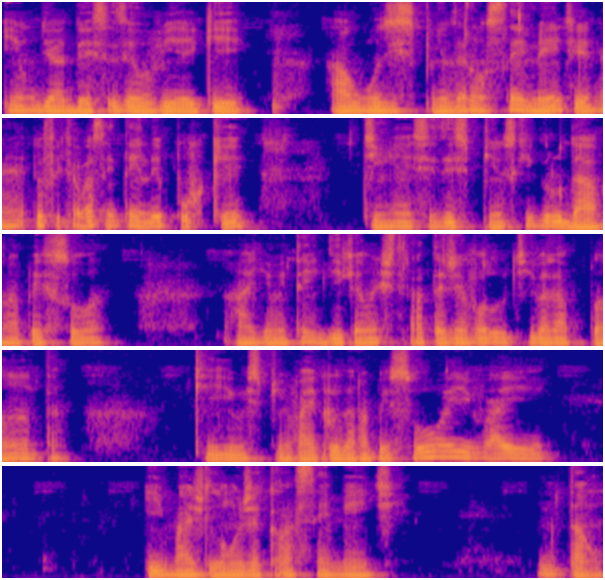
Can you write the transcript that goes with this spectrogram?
E um dia desses eu vi aí que alguns espinhos eram sementes, né? Eu ficava sem entender por que tinha esses espinhos que grudavam na pessoa. Aí eu entendi que é uma estratégia evolutiva da planta, que o espinho vai grudar na pessoa e vai ir mais longe aquela semente. Então,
